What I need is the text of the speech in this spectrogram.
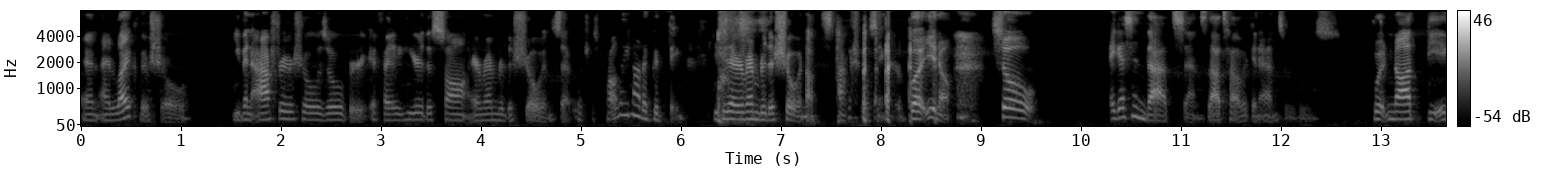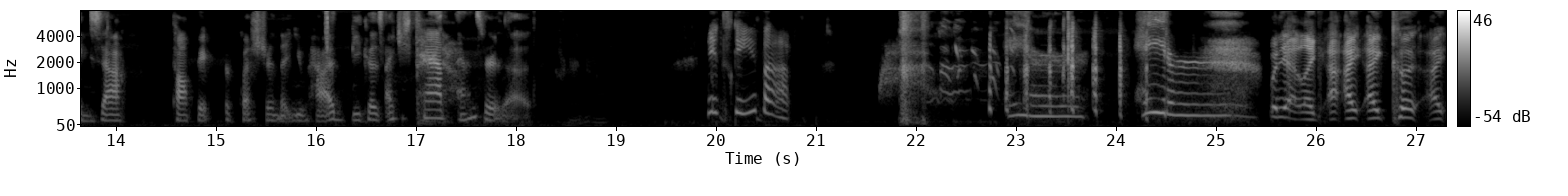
and I like the show, even after the show was over, if I hear the song, I remember the show instead, which is probably not a good thing because I remember the show and not the actual singer. But you know, so I guess in that sense, that's how I can answer this, but not the exact topic or question that you had because I just can't answer that. It's K-pop. Hater. Hater. But yeah, like I, I I could I,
